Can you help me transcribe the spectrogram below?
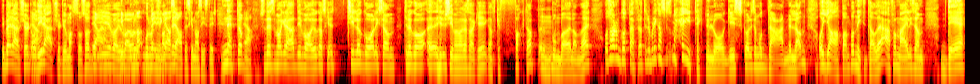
de ble rævkjørt, Ja. og de rævkjørte jo masse også. De, Ja, var jo, de var jo basically asiatiske nazister. Nettopp. Så det som var greia, de var jo ganske til å gå liksom Til å gå uh, Hiroshima og Nagasaki, ganske fucked up. Mm. Bomba det landet der. Og så har de gått derfra til å bli ganske sånn høyteknologisk og liksom moderne land. Og Japan på 90-tallet er for meg liksom det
